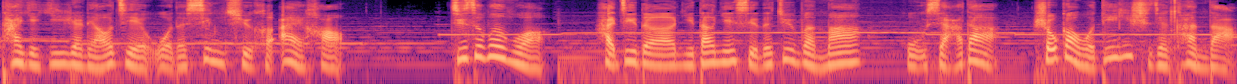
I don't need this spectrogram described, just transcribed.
她也依然了解我的兴趣和爱好。橘子问我。还记得你当年写的剧本吗？武侠的手稿，我第一时间看的，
